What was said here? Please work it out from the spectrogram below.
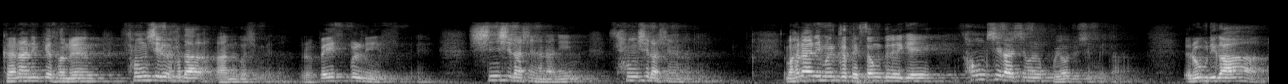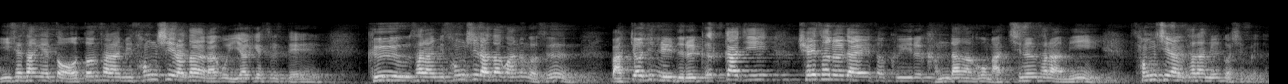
그 하나님께서는 성실하다라는 것입니다. faithfulness, 신실하신 하나님, 성실하신 하나님. 하나님은 그 백성들에게 성실하심을 보여주십니다. 여러분 우리가 이 세상에 또 어떤 사람이 성실하다라고 이야기했을 때 그 사람이 성실하다고 하는 것은 맡겨진 일들을 끝까지 최선을 다해서 그 일을 감당하고 마치는 사람이 성실한 사람일 것입니다.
